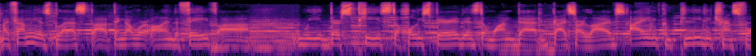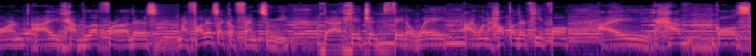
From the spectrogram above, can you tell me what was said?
My family is blessed. Uh, thank God we're all in the faith. Uh, we there's peace. The Holy Spirit is the one that guides our lives. I am completely transformed. I have love for others. My father is like a friend to me. That hatred fade away. I want to help other people. I have goals,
